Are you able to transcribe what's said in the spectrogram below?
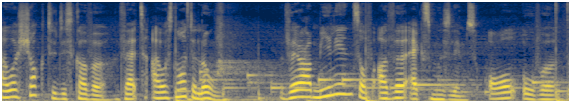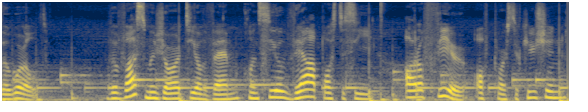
I was shocked to discover that I was not alone. There are millions of other ex Muslims all over the world. The vast majority of them conceal their apostasy out of fear of persecution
